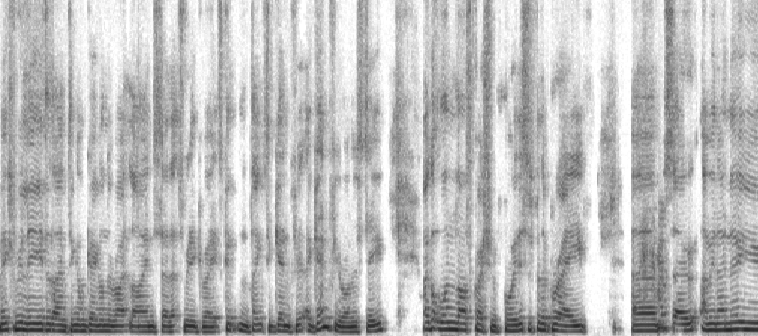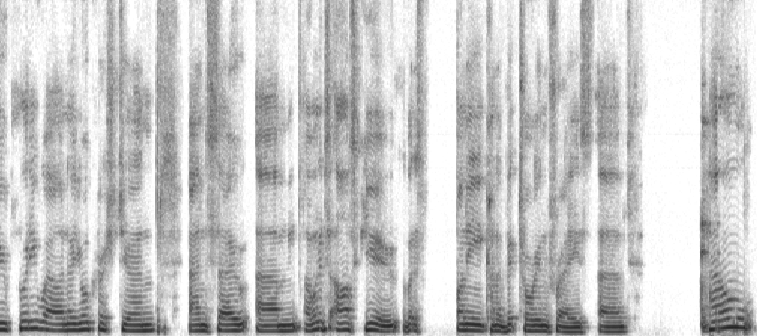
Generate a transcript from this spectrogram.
makes me relieved that I think I'm going on the right line. So that's really great. It's good, and thanks again for again for your honesty. I got one last question for you. This is for the brave. Um, so, I mean, I know you pretty well. I know you're Christian, and so um, I wanted to ask you. I've got this funny kind of Victorian phrase. Um, how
